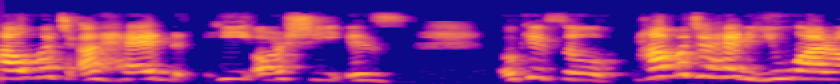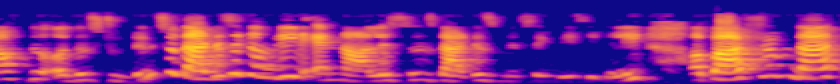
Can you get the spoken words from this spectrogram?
how much ahead he or she is. Okay so how much ahead you are of the other students so that is a complete analysis that is missing basically. Apart from that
